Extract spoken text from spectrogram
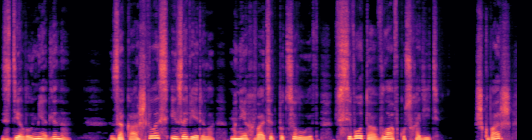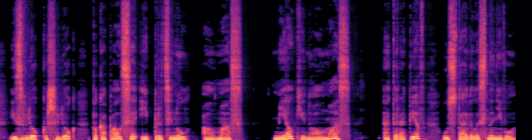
Сделаю медленно. Закашлялась и заверила, мне хватит поцелуев, всего-то в лавку сходить. Шкварш извлек кошелек, покопался и протянул алмаз. Мелкий, но алмаз. Оторопев, уставилась на него.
